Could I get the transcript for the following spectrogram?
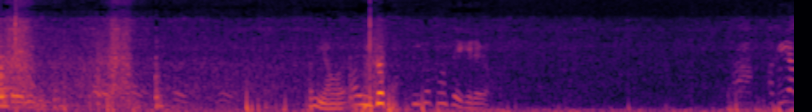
Oh, you got, you got something here. Ah, here,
